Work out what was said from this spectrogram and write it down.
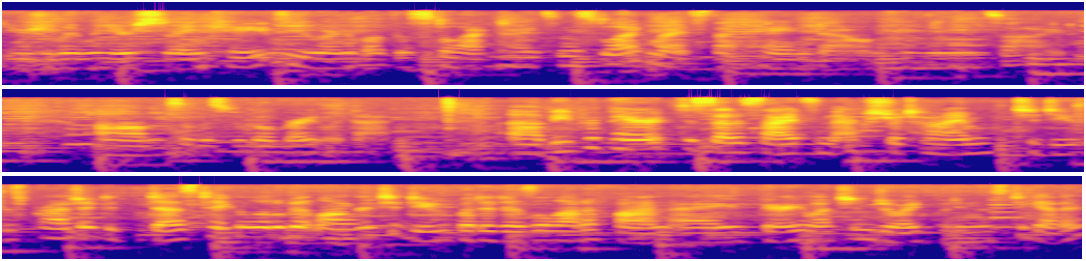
usually when you're studying caves, you learn about the stalactites and stalagmites that hang down from the inside. Um, so this would go great with that. Uh, be prepared to set aside some extra time to do this project. It does take a little bit longer to do, but it is a lot of fun. I very much enjoyed putting this together.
